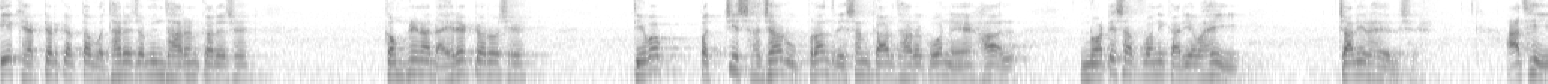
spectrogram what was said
એક હેક્ટર કરતાં વધારે જમીન ધારણ કરે છે, કંપનીના ડાયરેક્ટરો છે, તેવા પચીસ હજાર ઉપરાંત રેશન કાર્ડ ધારકોને હાલ નોટિસ આપવાની કાર્યવાહી ચાલી રહેલ છે. આથી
